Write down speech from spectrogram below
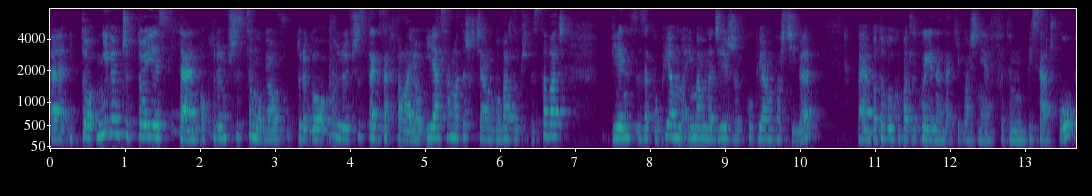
E, I to nie wiem, czy to jest ten, o którym wszyscy mówią, którego, który wszyscy tak zachwalają. I ja sama też chciałam go bardzo przetestować, więc zakupiłam. No i mam nadzieję, że kupiłam właściwy, e, bo to był chyba tylko jeden taki właśnie w tym pisaczku.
